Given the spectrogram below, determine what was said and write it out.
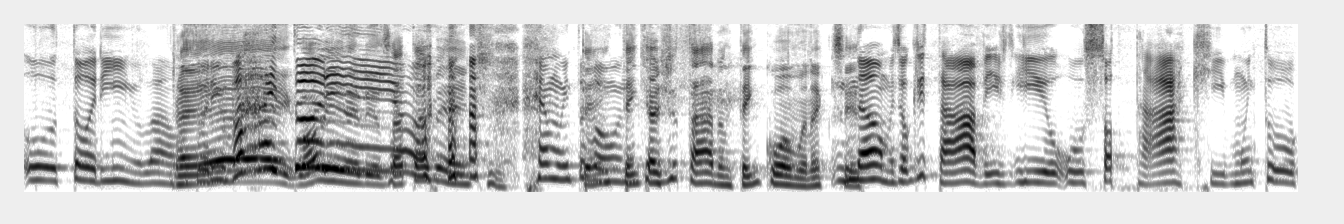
o, o, Torinho lá. O é, Torinho, vai, igual Torinho! Ele, exatamente. é muito tem, bom. Tem né? que agitar, não tem como, né? Você... Não, mas eu gritava, e, e, o sotaque muito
